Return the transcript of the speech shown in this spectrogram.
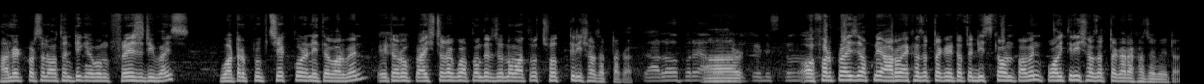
হান্ড্রেড পার্সেন্ট অথেন্টিক এবং ফ্রেশ ডিভাইস ওয়াটারপ্রুফ চেক করে নিতে পারবেন। এটারও প্রাইসটা রাখব আপনাদের জন্য মাত্র ছত্রিশ হাজার টাকা। আর অফার প্রাইসে আপনি আরও এক হাজার টাকা এটাতে ডিসকাউন্ট পাবেন। পঁয়ত্রিশ হাজার টাকা রাখা যাবে এটা।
